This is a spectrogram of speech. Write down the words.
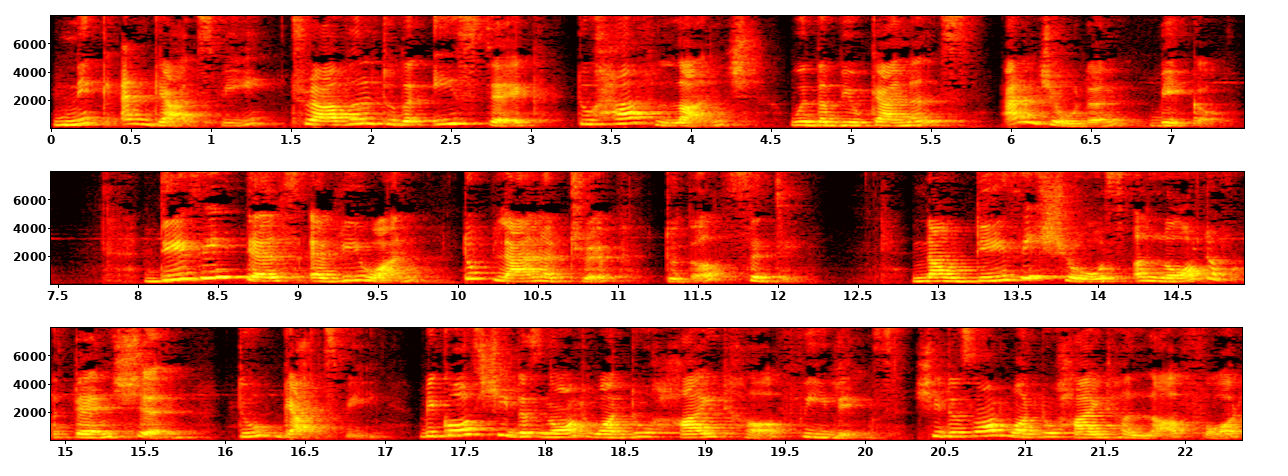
Nick and Gatsby travel to the East Egg to have lunch with the Buchanans and Jordan Baker. Daisy tells everyone to plan a trip to the city. Now Daisy shows a lot of attention to Gatsby because she does not want to hide her feelings. She does not want to hide her love for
